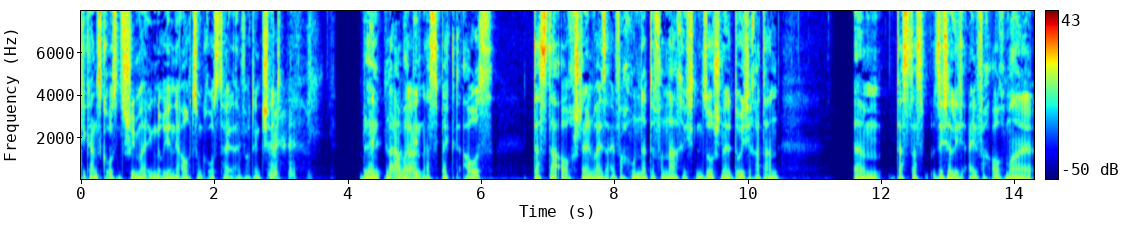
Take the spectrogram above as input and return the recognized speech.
die ganz großen Streamer ignorieren ja auch zum Großteil einfach den Chat, blenden aber sagen. den Aspekt aus, dass da auch stellenweise einfach hunderte von Nachrichten so schnell durchrattern, ähm, dass das sicherlich einfach auch mal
